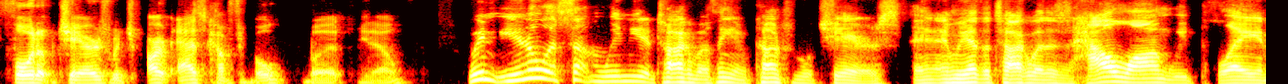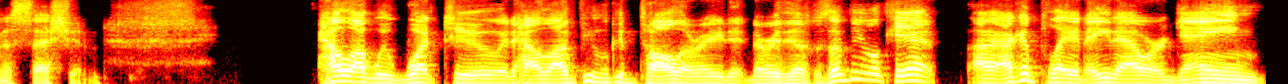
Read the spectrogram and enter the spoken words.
fold up chairs, which aren't as comfortable, but you know, When you know what's something we need to talk about, thinking of comfortable chairs, and, and we have to talk about this is how long we play in a session, how long we want to, and how long people can tolerate it and everything else. Because some people can't. I, I could play an eight hour game,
